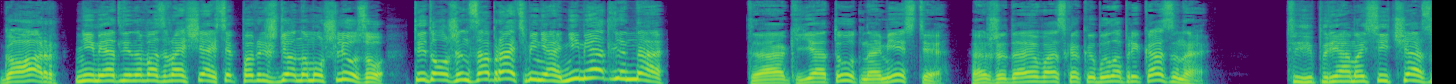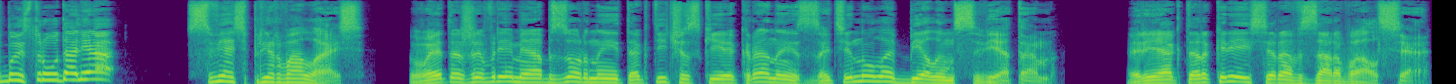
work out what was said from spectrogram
«Гор, немедленно возвращайся к поврежденному шлюзу! Ты должен забрать меня, немедленно!» «Так, я тут, на месте. Ожидаю вас, как и было приказано». «Ты прямо сейчас быстро удаля...» Связь прервалась. В это же время обзорные тактические экраны затянуло белым светом. Реактор крейсера взорвался.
